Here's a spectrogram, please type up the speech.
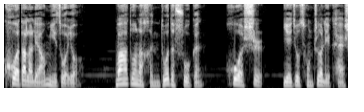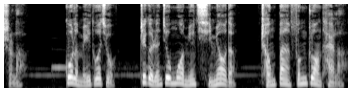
扩大了两米左右，挖断了很多的树根，祸事也就从这里开始了。过了没多久，这个人就莫名其妙的成半疯状态了，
